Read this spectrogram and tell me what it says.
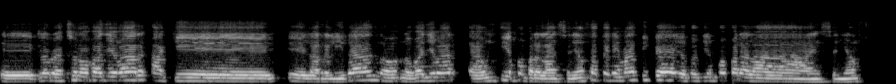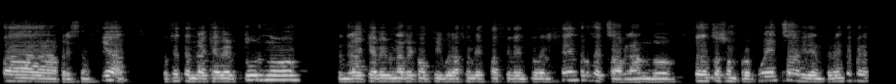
eh, claro, esto nos va a llevar a que eh, la realidad nos, va a llevar a un tiempo para la enseñanza telemática y otro tiempo para la enseñanza presencial. Entonces tendrá que haber turnos, tendrá que haber una reconfiguración de espacio dentro del centro, se está hablando, todo esto son propuestas, evidentemente, pero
